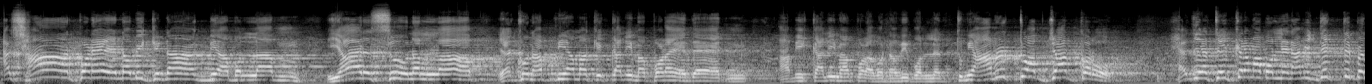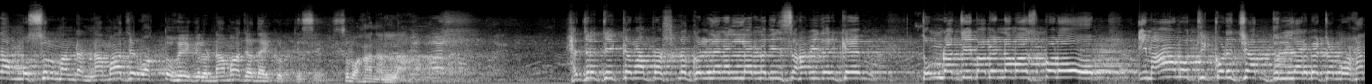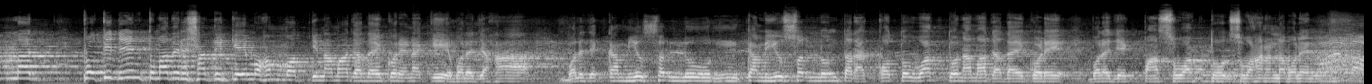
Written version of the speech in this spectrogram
আসার পরে নবীকে ডাক দিয়া বললাম ইয়ার সুল আল্লাহ এখন আপনি আমাকে কালিমা পড়ায় দেন। আমি কালিমা পড়াবো, নবী বললেন, তুমি আরও একটু অবজার্ভ করো। হজরত ইকরামা বললেন, আমি দেখতে পেলাম মুসলমানরা নামাজের ওয়াক্ত হয়ে গেল, নামাজ আদায় করতেছে। সুবহান আল্লাহ হজরত ইকরামা প্রশ্ন করলেন, আল্লাহর নবীর সাহাবীদেরকে তোমরা যেভাবে নামাজ পড়ো ইমামতি করেছে আবদুল্লাহর বেটা মোহাম্মদ, প্রতিদিন তোমাদের সাথে কে মোহাম্মদ কি নামাজ আদায় করে নাকি বলে যে, হা, বলে যে কামিউসল্লুন কামিউসল্লুন তারা কত ওয়াক্ত নামাজ আদায় করে? বলে যে, পাঁচ ওয়াক্ত, সুবহানাল্লাহ বলেন।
